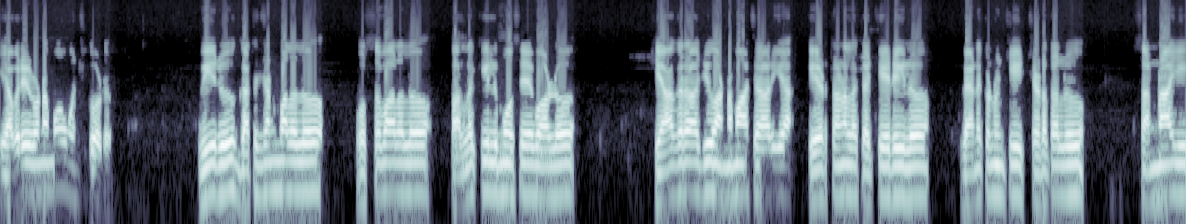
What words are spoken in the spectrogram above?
ఎవరి రుణమో ఉంచుకోడు. వీరు గత జన్మలలో ఉత్సవాలలో పల్లకీలు మోసేవాళ్ళు త్యాగరాజు అన్నమాచార్య కీర్తనల కచేరీలో వెనక నుంచి చిడతలు సన్నాయి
